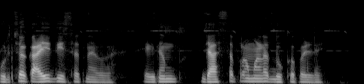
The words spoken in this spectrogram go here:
पुढचं काहीच दिसत नाही बघा. एकदम जास्त प्रमाणात धुकं आहे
